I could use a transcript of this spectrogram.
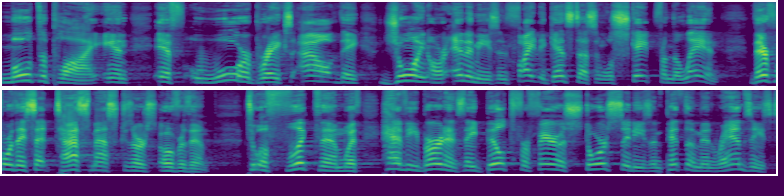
multiply. And if war breaks out, they join our enemies and fight against us and will escape from the land. Therefore, they set taskmasters over them to afflict them with heavy burdens. They built for Pharaoh store cities and Pithom and Ramses.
